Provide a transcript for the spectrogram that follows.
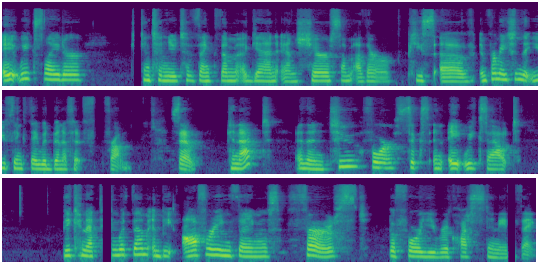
eight weeks later, continue to thank them again and share some other piece of information that you think they would benefit from. So connect, and then two, four, six, and eight weeks out, be connecting with them and be offering things first before you request anything.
